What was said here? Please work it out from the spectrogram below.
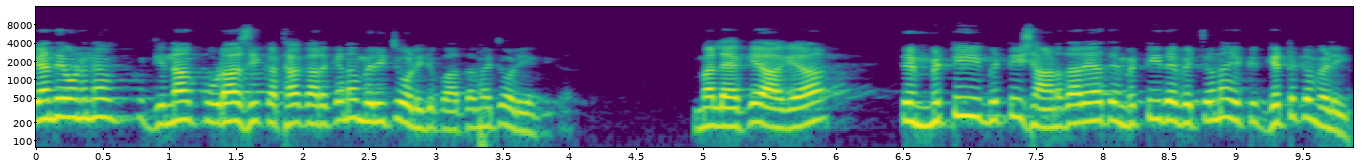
ਕਹਿੰਦੇ ਉਹਨੇ ਨਾ ਜਿੰਨਾ ਕੂੜਾ ਸੀ ਇਕੱਠਾ ਕਰਕੇ ਨਾ ਮੇਰੀ ਝੋਲੀ 'ਚ ਪਾਤਾ ਮੈਂ ਝੋਲੀ ਅੱਗੇ ਕਰ ਮੈਂ ਲੈ ਕੇ ਆ ਗਿਆ। ਤੇ ਮਿੱਟੀ ਮਿੱਟੀ ਛਾਣਦਾ ਰਿਹਾ ਤੇ ਮਿੱਟੀ ਦੇ ਵਿੱਚੋਂ ਨਾ ਇੱਕ ਗਿਟਕ ਮਿਲੀ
